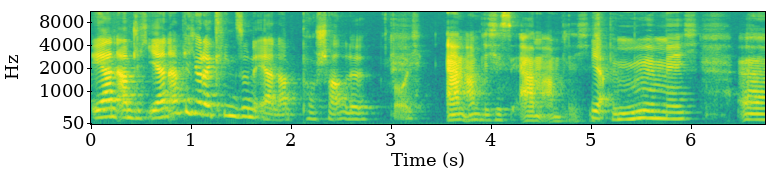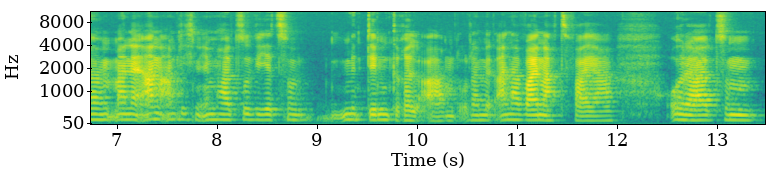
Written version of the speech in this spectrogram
ehrenamtlich ehrenamtlich oder kriegen Sie eine Ehrenamtpauschale bei euch? Ehrenamtlich ist ehrenamtlich. Ja. Ich bemühe mich, äh, meine Ehrenamtlichen eben halt so wie jetzt so mit dem Grillabend oder mit einer Weihnachtsfeier oder zum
